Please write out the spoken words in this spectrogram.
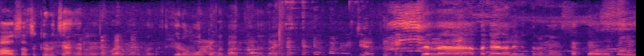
पावसाचं किडू चांगरलंय. बर बर बर. किडू मोठं होत. तर आता काय झालं मित्रांनो? सकाळपासून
